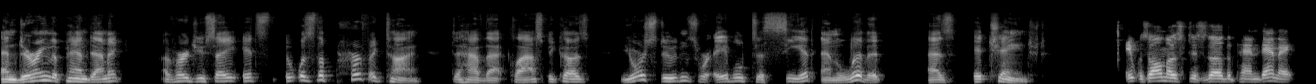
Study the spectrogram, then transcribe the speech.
And during the pandemic, I've heard you say it's it was the perfect time to have that class because your students were able to see it and live it as it changed. It was almost as though the pandemic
